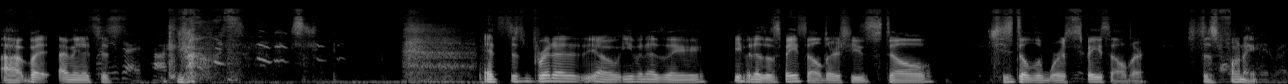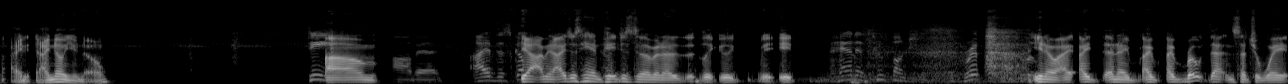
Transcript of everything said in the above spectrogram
uh, but I mean it's What just you guys talking about? it's just Britta, you know, even as a even as a space elder, she's still she's still the worst space elder. It's just funny. I I know you know. Um yeah, I mean I just hand pages to them and I, like, like it you know, I, I and I, I, wrote that in such a way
